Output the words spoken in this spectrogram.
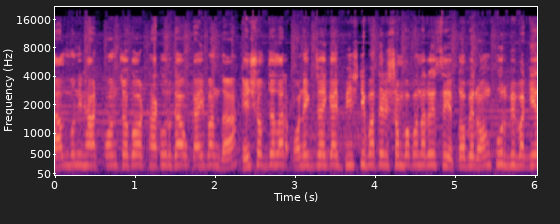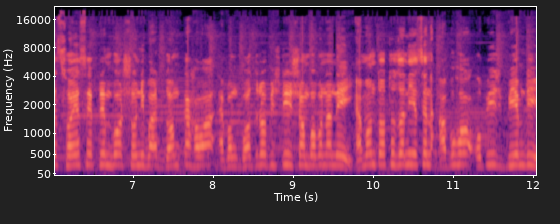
লালমনিরহাট, পঞ্চগড়, ঠাকুরগাঁও, গাইবান্ধা এসব জেলার অনেক জায়গায় বৃষ্টিপাতের সম্ভাবনা রয়েছে। তবে রংপুর বিভাগে ছয় সেপ্টেম্বর শনিবার দমকা হাওয়া এবং বজ্র বৃষ্টির সম্ভাবনা নেই। এমন তথ্য জানিয়েছেন আবহাওয়া অফিস বিএমডি।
